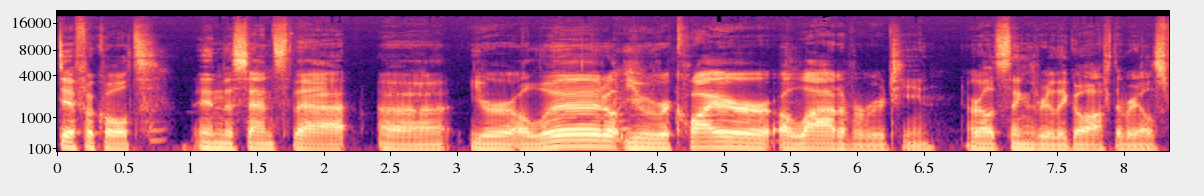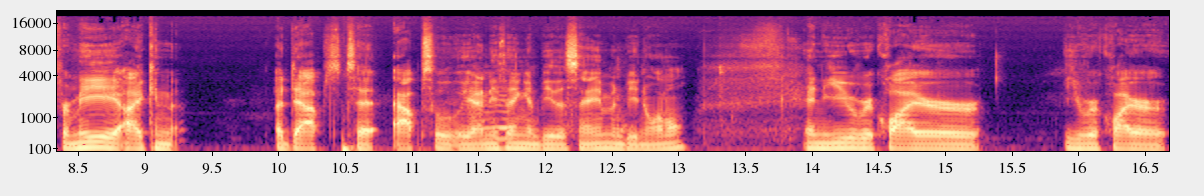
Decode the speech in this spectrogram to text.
difficult in the sense that uh, you're a little you require a lot of a routine, or else things really go off the rails. For me, I can adapt to absolutely anything and be the same and be normal. And you require you require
